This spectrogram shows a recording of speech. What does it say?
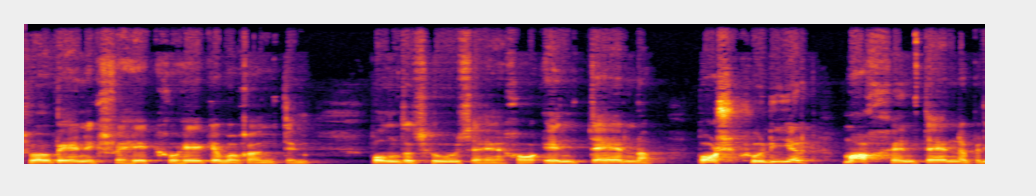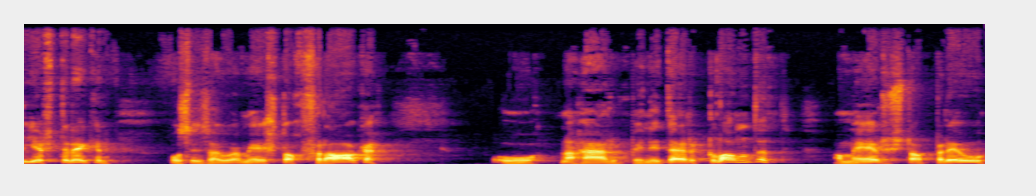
zweibeiniges Vehikel haben, das im Bundeshaus äh, internen Postkurier machen, internen Briefträger, wo sie sollen mich doch fragen. Und nachher bin ich da gelandet, am 1. April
